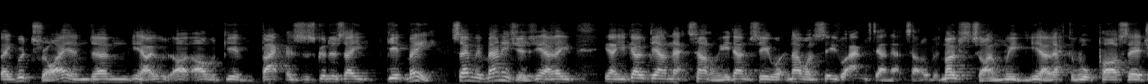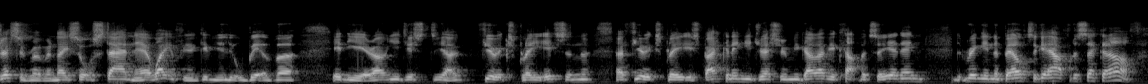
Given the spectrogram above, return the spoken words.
they would try, and um, you know, I, I, would give back as, as good as they give me. Same with managers. You know, they, you know, you go down that tunnel, you don't see what no one sees what happens down that tunnel. But most of the time, we, you know, have to walk past their dressing room, and they sort of stand there waiting for you and give you a little bit of uh, in the ear, and you just, you know, a few expletives and a few expletives back, and in your dressing room you go have your cup of tea, and then ringing the bell to get out for the second half.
